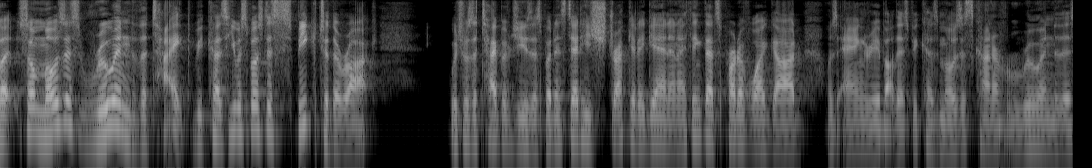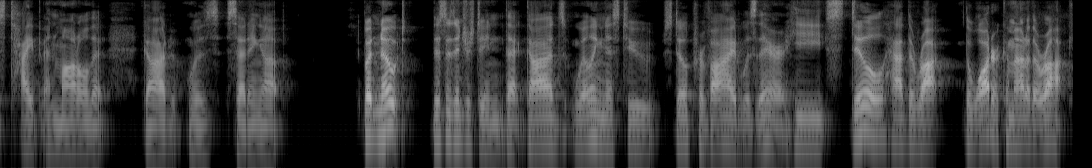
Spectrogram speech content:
But so Moses ruined the type because he was supposed to speak to the rock, which was a type of Jesus, but instead he struck it again. And I think that's part of why God was angry about this because Moses kind of ruined this type and model that God was setting up. But note, this is interesting that God's willingness to still provide was there. He still had the rock, the water come out of the rock,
